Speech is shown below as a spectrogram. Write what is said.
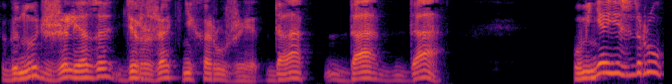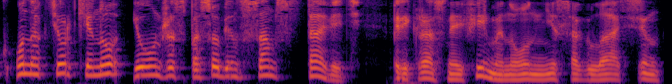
гнуть железо, держать в них оружие. Да, да, да. У меня есть друг, он актер кино, и он же способен сам ставить прекрасные фильмы, но он не согласен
